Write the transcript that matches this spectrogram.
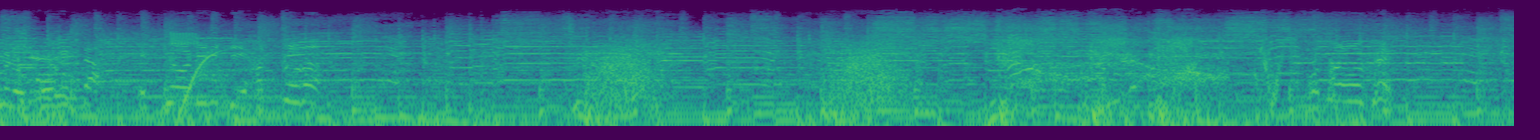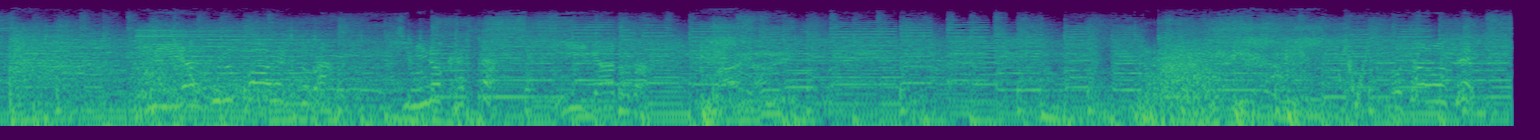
ームの攻撃だ。敵のアビリティ発動だ。ボタンを押せ。ミラクルパーフェクトだ。君の勝ちだいいガードだ。ボタンを押せ。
